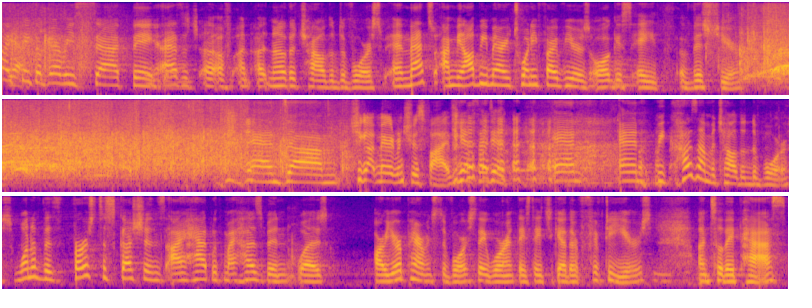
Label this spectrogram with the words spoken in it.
I think, a very sad thing as a, ch- of an- another child of divorce. And that's, I mean, I'll be married 25 years, August 8th of this year. And um, She got married when she was five. yes, I did. and and because I'm a child of divorce, one of the first discussions I had with my husband was, "Are your parents divorced?" They weren't. They stayed together 50 years until they passed.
